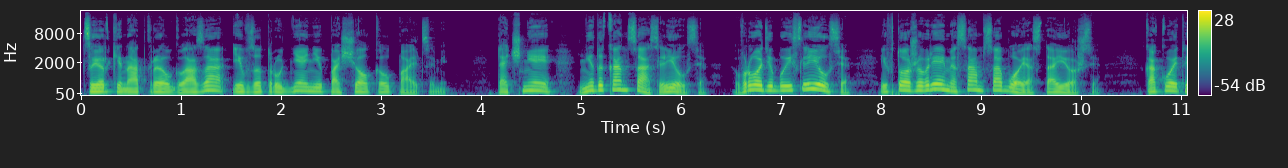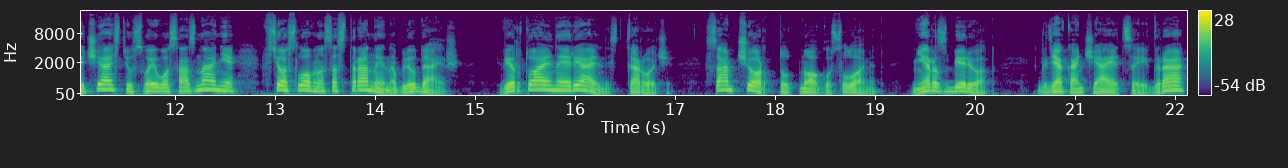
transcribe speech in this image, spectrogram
Циркин открыл глаза и в затруднении пощелкал пальцами. Точнее, не до конца слился. Вроде бы и слился, и в то же время сам собой остаешься. Какой-то частью своего сознания все словно со стороны наблюдаешь. Виртуальная реальность, короче. Сам черт тут ногу сломит, не разберет, где кончается игра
